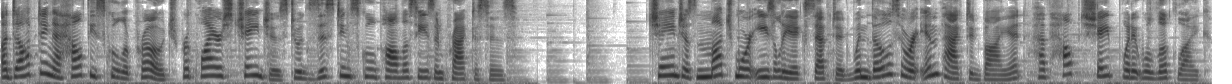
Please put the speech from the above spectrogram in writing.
Adopting a healthy school approach requires changes to existing school policies and practices. Change is much more easily accepted when those who are impacted by it have helped shape what it will look like.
